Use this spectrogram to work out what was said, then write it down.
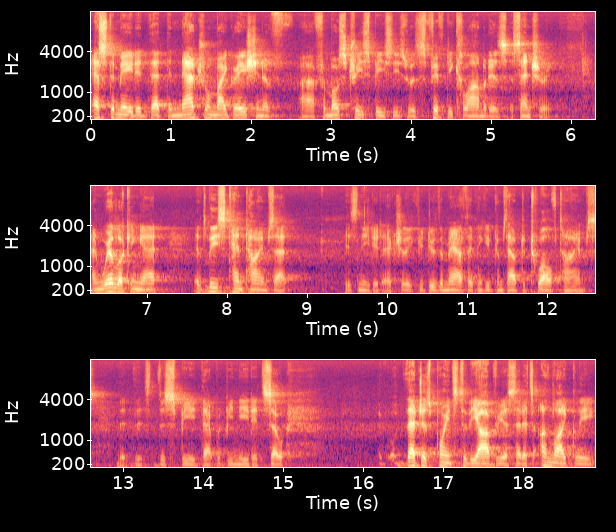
estimated that the natural migration of, uh, for most tree species was 50 kilometers a century. And we're looking at at least 10 times that is needed. Actually, if you do the math, I think it comes out to 12 times the, the, the speed that would be needed. So that just points to the obvious that it's unlikely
